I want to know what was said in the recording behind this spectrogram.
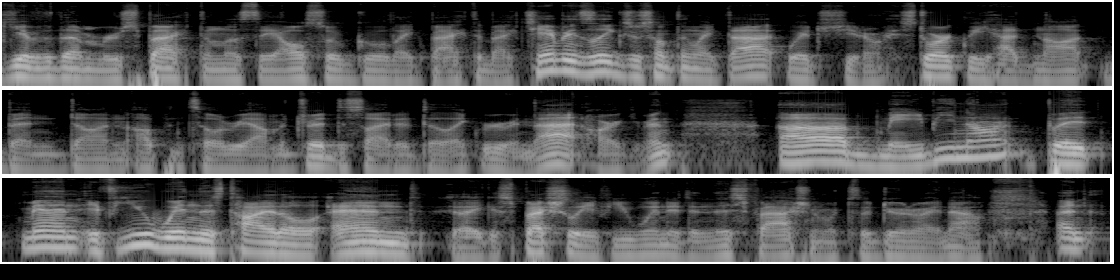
give them respect unless they also go like back to back Champions Leagues or something like that, which you know historically had not been done up until Real Madrid decided to like ruin that argument. Uh, maybe not, but man, if you win this title and like especially if you win it in this fashion, which they're doing right now, and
